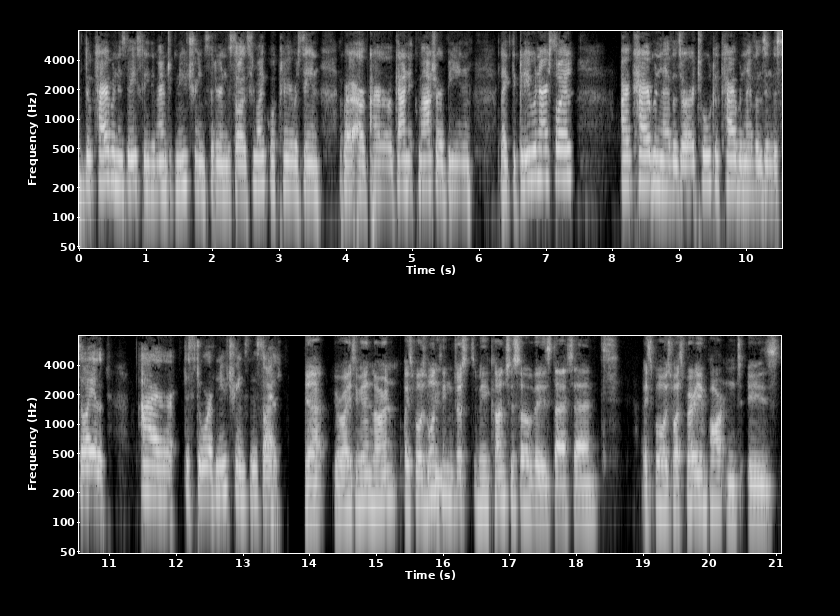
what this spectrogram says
The carbon is basically the amount of nutrients that are in the soil. So, like what Claire was saying about our, our organic matter being like the glue in our soil, our carbon levels or our total carbon levels in the soil are the store of nutrients in the soil. Yeah, you're right again, Lauren. I suppose one mm-hmm. thing just to be conscious of is that um, I suppose what's very important is,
